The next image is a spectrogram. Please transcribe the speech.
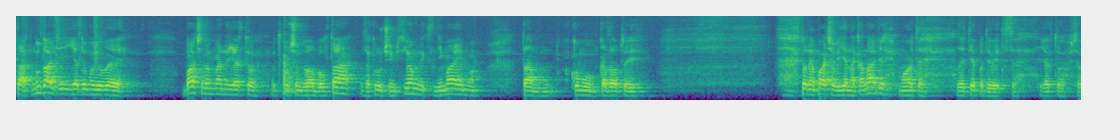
Так, ну далі, я думаю, ви бачили в мене, як то відкручуємо два болта, закручуємо сйомник, знімаємо. Там, кому казав той, хто не бачив, є на каналі, можете зайти подивитися, як то все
